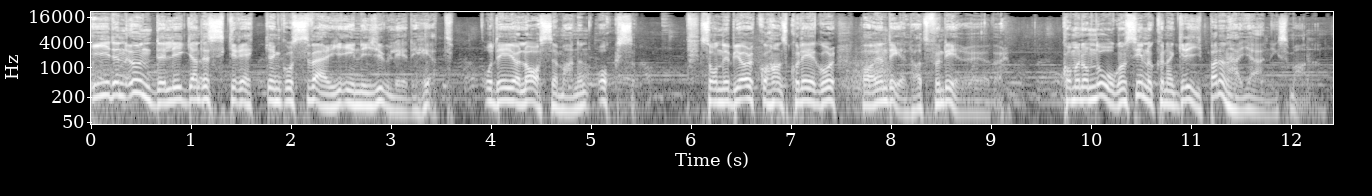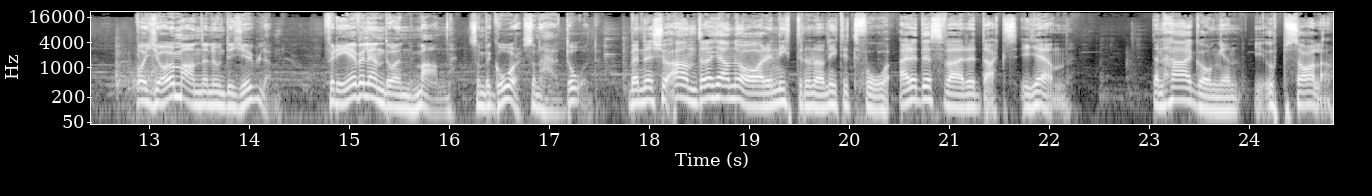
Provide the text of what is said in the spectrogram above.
I den underliggande skräcken går Sverige in i julledighet. Och det gör Lasermannen också. Sonny Björk och hans kollegor har en del att fundera över. Kommer de någonsin att kunna gripa den här gärningsmannen? Vad gör mannen under julen? För det är väl ändå en man som begår sådana här dåd? Men den 22 januari 1992 är det dessvärre dags igen. Den här gången i Uppsala.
